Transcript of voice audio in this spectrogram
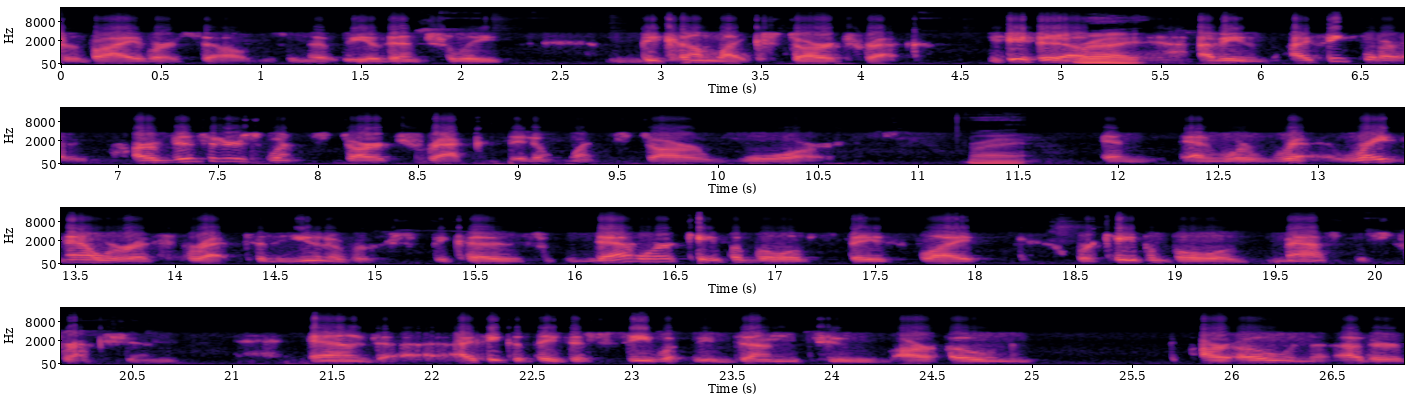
survive ourselves and that we eventually become like Star Trek. You know, Right. I mean, I think that our our visitors want Star Trek. They don't want Star Wars. Right. and and we're re- right now we're a threat to the universe because now we're capable of space flight, we're capable of mass destruction, and uh, I think that they just see what we've done to our own our own other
